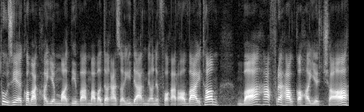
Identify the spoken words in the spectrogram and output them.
توزیع کمک های مادی و مواد غذایی در میان فقرا و ایتام و حفر حلقه های چاه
